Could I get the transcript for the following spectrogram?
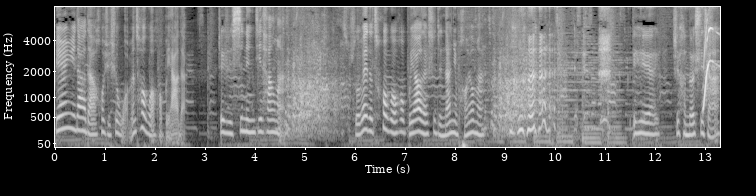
别人遇到的或许是我们错过或不要的。这是心灵鸡汤吗？所谓的错过或不要的是指男女朋友吗？也是很多事情啊。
